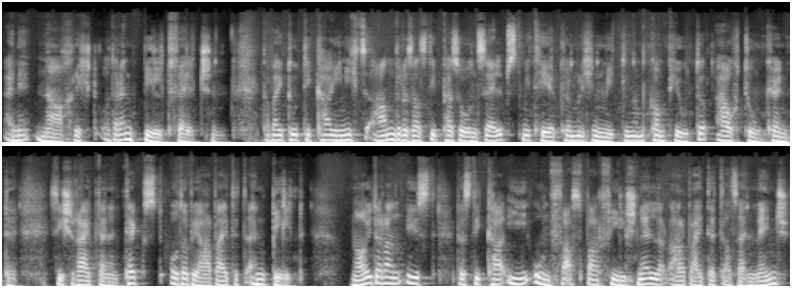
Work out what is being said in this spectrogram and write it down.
eine Nachricht oder ein Bild fälschen. Dabei tut die KI nichts anderes, als die Person selbst mit herkömmlichen Mitteln am Computer auch tun könnte. Sie schreibt einen Text oder bearbeitet ein Bild. Neu daran ist, dass die KI unfassbar viel schneller arbeitet als ein Mensch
